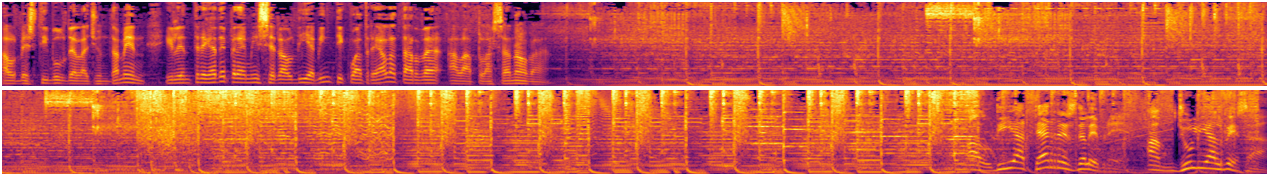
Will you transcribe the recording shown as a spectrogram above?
al vestíbul de l'Ajuntament i l'entrega de premis serà el dia 24 a la tarda a la plaça Nova. Dia Terres de l'Ebre. amb Júlia Alvesa.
